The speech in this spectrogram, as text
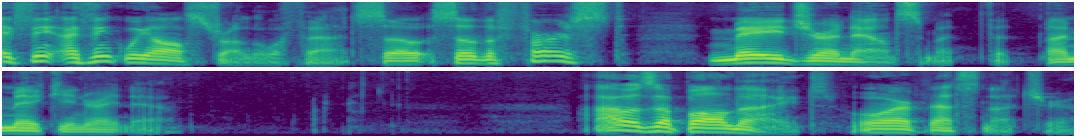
I, think I think we all struggle with that. So so the first major announcement that I'm making right now. I was up all night, or if that's not true,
